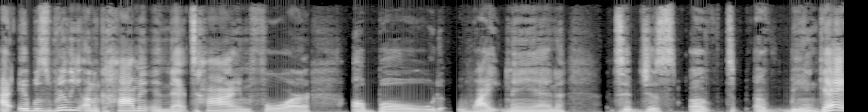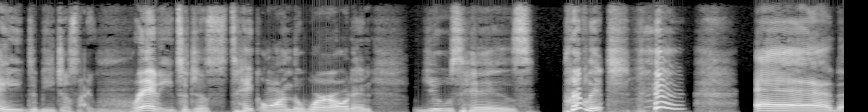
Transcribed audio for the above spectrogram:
I, it was really uncommon in that time for a bold white man to just of of being gay to be just like ready to just take on the world and use his privilege and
